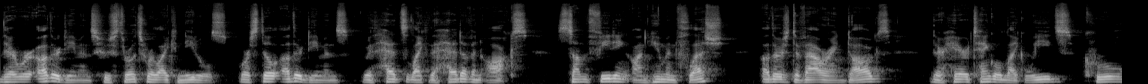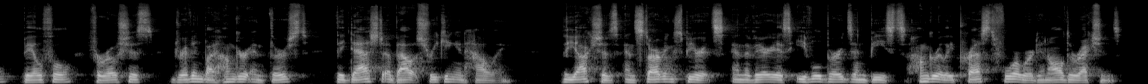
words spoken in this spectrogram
There were other demons whose throats were like needles, or still other demons with heads like the head of an ox, some feeding on human flesh, others devouring dogs, their hair tangled like weeds, cruel, baleful, ferocious, driven by hunger and thirst, they dashed about shrieking and howling. The yakshas and starving spirits and the various evil birds and beasts hungrily pressed forward in all directions,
